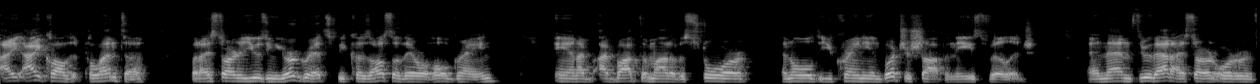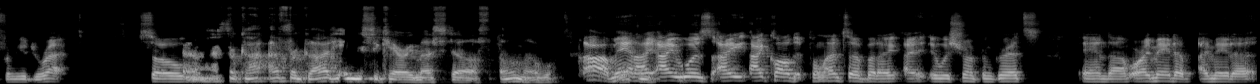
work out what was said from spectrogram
I, I called it polenta, but I started using your grits because also they were whole grain. And I, I bought them out of a store, an old Ukrainian butcher shop in the East Village. And then through that, I started ordering from you direct. So oh, I forgot. I forgot he used to carry my stuff. Oh my! Oh man, I, I was I, I called it polenta, but I, I it was shrimp and grits, and um, or I made a I made a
